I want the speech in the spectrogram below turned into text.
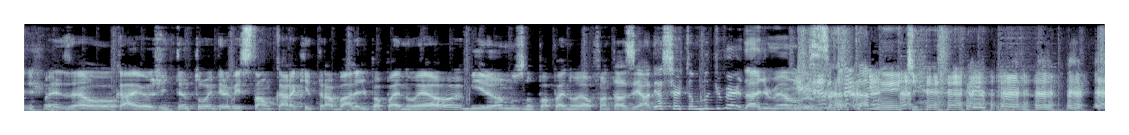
pois é, ô, Caio, a gente tentou entrevistar um cara que trabalha de Papai Noel, miramos no Papai Noel fantasiado e acertamos no de verdade mesmo. Exatamente.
